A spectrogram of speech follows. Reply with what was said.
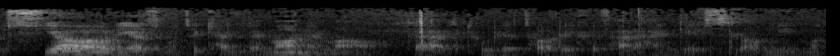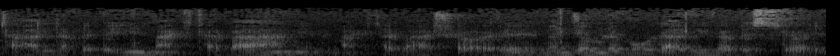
بسیاری از متکلمان ما در طول تاریخ فرهنگ اسلامی متعلق به این مکتبه این مکتبه اشاعره من جمله مولوی و بسیاری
